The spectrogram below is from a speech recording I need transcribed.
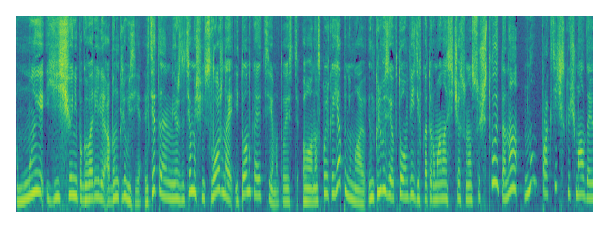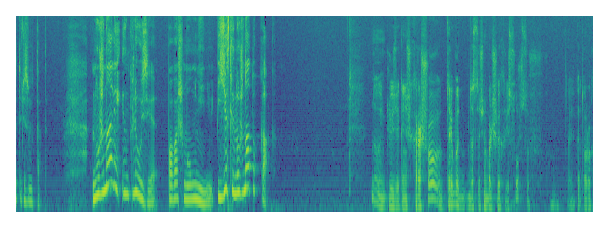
мы еще не поговорили об инклюзии. Ведь это, между тем, очень сложная и тонкая тема. То есть, э, насколько я понимаю, инклюзия в том виде, в котором она сейчас у нас существует, она ну, практически очень мало дает результат. Нужна ли инклюзия, по вашему мнению? И если нужна, то как? Ну, инклюзия, конечно, хорошо, требует достаточно больших ресурсов, которых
